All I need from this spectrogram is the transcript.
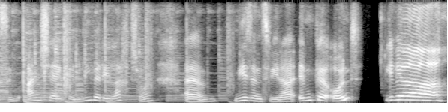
zu Unshaken. Livia, die lacht schon. Ähm, wir sind's wieder, Imke und Livia!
